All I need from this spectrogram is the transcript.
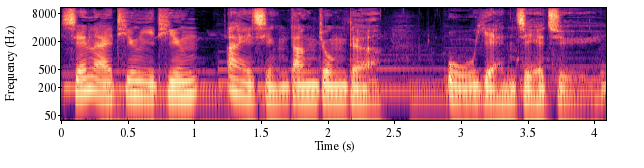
先来听一听爱情当中的无言结局。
